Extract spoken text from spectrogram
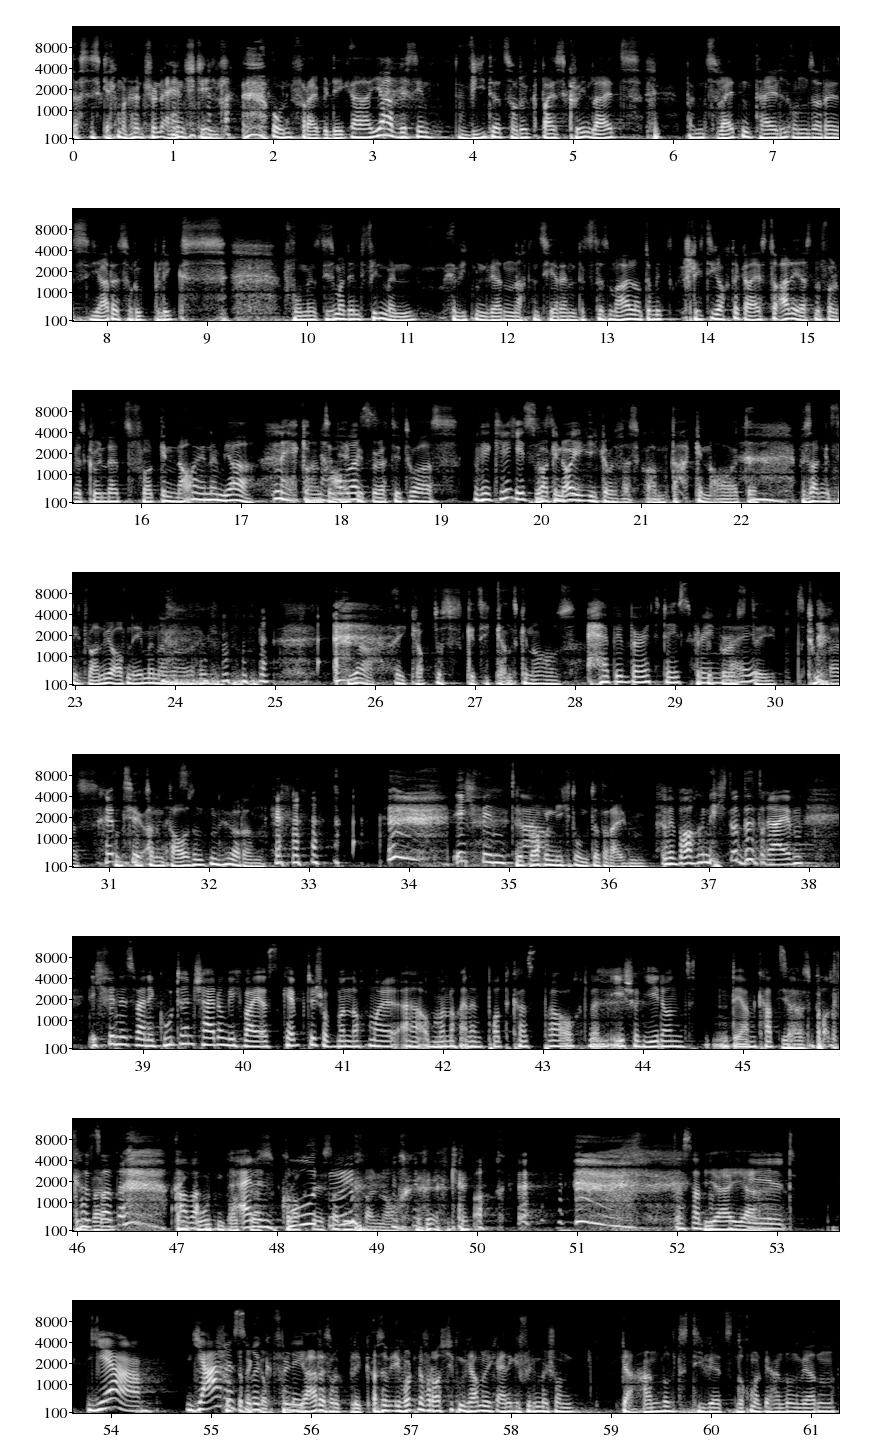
Das ist gleich mal ein schöner Einstieg. Unfreiwillig. Äh, ja, wir sind wieder zurück bei Screenlights beim zweiten Teil unseres Jahresrückblicks, wo wir uns diesmal den Filmen widmen werden nach den Serien letztes Mal. Und damit schließt sich auch der Kreis zur allerersten Folge Screenlights vor genau einem Jahr. Naja, Wahnsinn, genau. Happy was- Birthday to us. Wirklich? Es war genau, ich, ich glaube, es war am Tag genau heute. Wir sagen jetzt nicht, wann wir aufnehmen, aber ja, ich glaube, das geht sich ganz genau aus. Happy Birthday Happy Screen. Birthday to us und To unseren us. tausenden Hörern. Ich finde, Wir brauchen nicht untertreiben. wir brauchen nicht untertreiben. Ich finde, es war eine gute Entscheidung. Ich war ja skeptisch, ob man noch mal, äh, ob man noch einen Podcast braucht, wenn eh schon jeder und deren Katze Ja, einen Podcast hat. Einen Aber guten Podcast einen braucht es auf jeden guten. Fall noch. Genau. Das hat noch Ja, ja. gefehlt. Ja, Schulterbeklopfung, Jahresrückblick. Jahresrückblick. Also ich wollte nur vorausschicken, wir haben nämlich einige Filme schon behandelt, die wir jetzt nochmal behandeln werden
